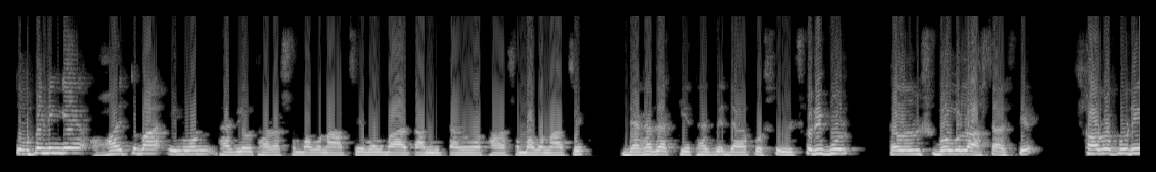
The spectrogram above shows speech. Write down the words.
তো ওপেনিং এ হয়তো বা ইমন থাকলেও থাকার সম্ভাবনা আছে এবং বা তানভীর তামিমও থাকার সম্ভাবনা আছে দেখা যাক কে থাকবে দেখা প্রশ্ন শরীফুল তাহলে শুভগুলো আস্তে আস্তে সর্বোপরি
